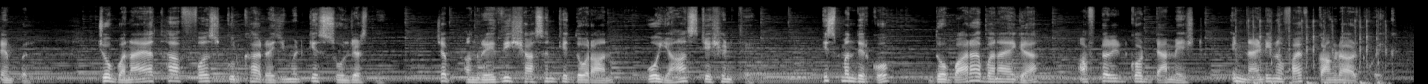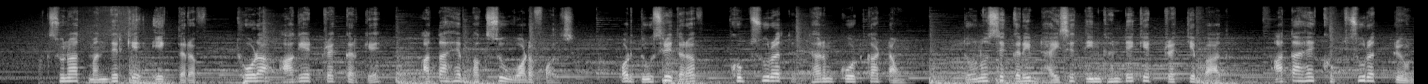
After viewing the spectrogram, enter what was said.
टेंपल जो बनाया था फ़र्स्ट गुरखा रेजिमेंट के सोल्जर्स ने, जब अंग्रेज़ी शासन के दौरान वो यहाँ स्टेशन थे। इस मंदिर को दोबारा बनाया गया after it got damaged in 1905 Kangra earthquake Bhagsunath मंदिर के एक तरफ़ थोड़ा आगे ट्रैक करके आता है भक्सु वाटरफॉल्स और दूसरी तरफ़ खूबसूरत धर्मकोट का टाउन दोनों से करीब ढाई से तीन घंटे के ट्रैक के बाद आता है खूबसूरत ट्यून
